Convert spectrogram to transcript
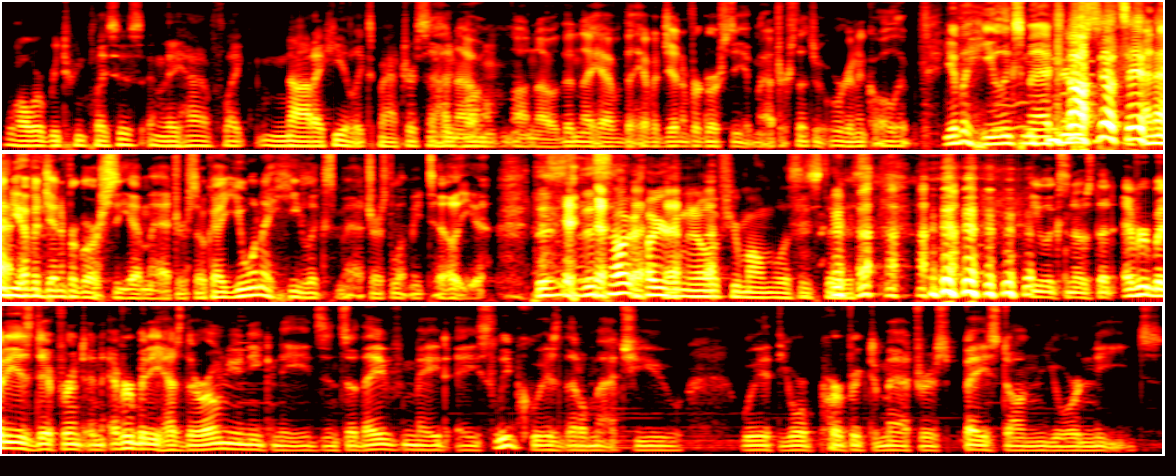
while we're between places and they have like not a Helix mattress. that I know, bought. I know. Then they have they have a Jennifer Garcia mattress. That's what we're gonna call it. You have a Helix mattress, don't say and that. then you have a Jennifer Garcia mattress. Okay, you want a Helix mattress? Let me tell you. This is this is how, how you're gonna know if your mom listens to this. Helix knows that everybody is different and everybody has their own unique needs, and so they've made a sleep quiz that'll match you with your perfect mattress based on your needs.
